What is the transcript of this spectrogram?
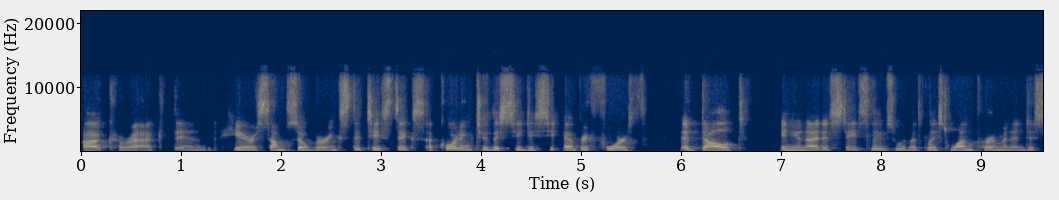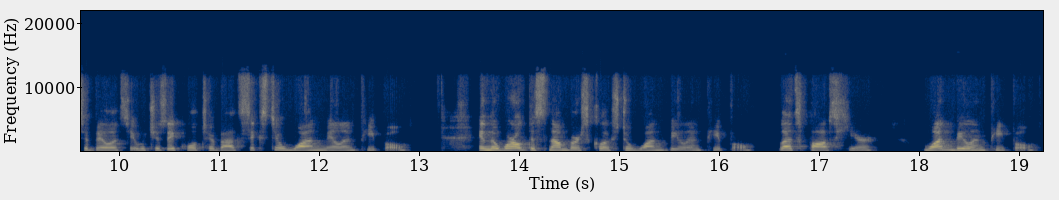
are correct. And here are some sobering statistics. According to the CDC, every fourth adult in the United States lives with at least one permanent disability, which is equal to about 61 million people. In the world, this number is close to 1 billion people. Let's pause here. 1 billion people.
